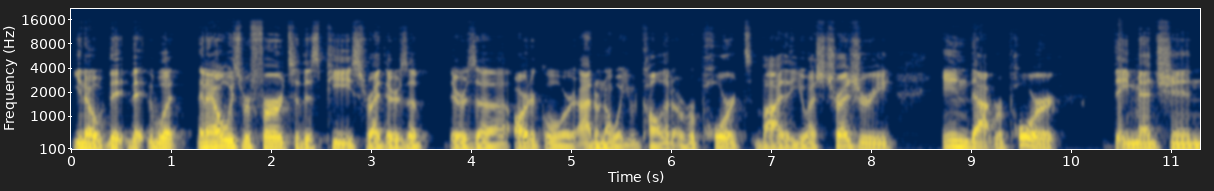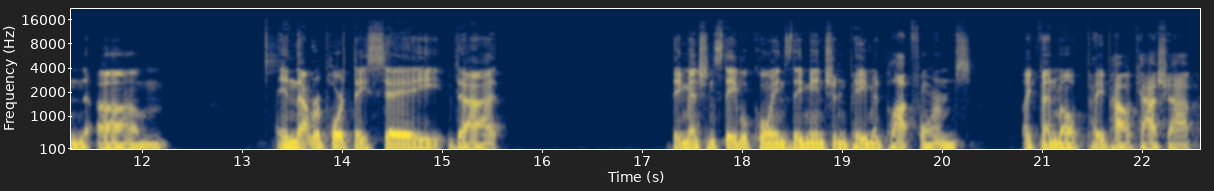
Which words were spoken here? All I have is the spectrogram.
you know, the, the, what and I always refer to this piece, right? There's a there's a article or I don't know what you would call it, a report by the US Treasury. In that report, they mention um, in that report they say that they mention stable coins, they mention payment platforms like Venmo, PayPal, Cash App,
